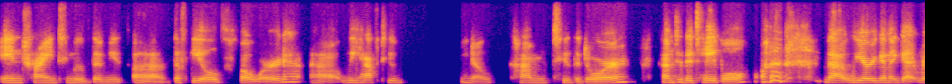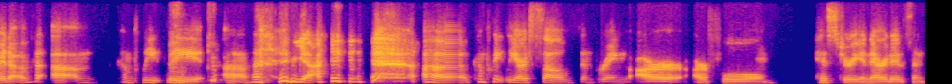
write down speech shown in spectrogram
in trying to move the uh, the field forward, uh, we have to, you know, come to the door, come to the table that we are going to get rid of. Um, completely uh, yeah uh, completely ourselves and bring our our full history and narratives and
